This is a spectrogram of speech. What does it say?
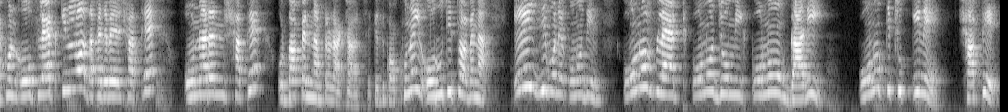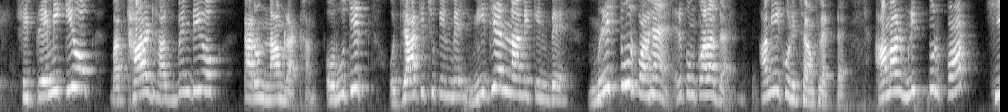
এখন ও ফ্ল্যাট কিনলো, দেখা যাবে সাথে ওনারের সাথে ওর বাপের নামটা রাখা আছে। কিন্তু কখনোই ওর উচিত হবে না। এই জীবনে কোনো দিন কোনো ফ্ল্যাট কোনো জমি, কোনো গাড়ি, কোনো কিছু কিনে সাথে সেই প্রেমিকই হোক বা থার্ড হাজবেন্ডই হোক, কারোর নাম রাখা। ওর উচিত ও যা কিছু কিনবে, নিজের নামে কিনবে, মৃত্যুর পর হ্যাঁ এরকম করা যায়। আমিই করেছি আমার ফ্ল্যাটটা আমার মৃত্যুর পর he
